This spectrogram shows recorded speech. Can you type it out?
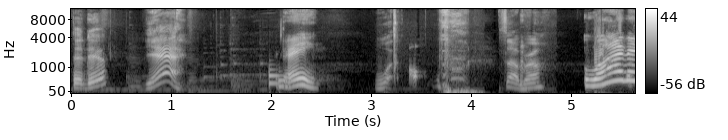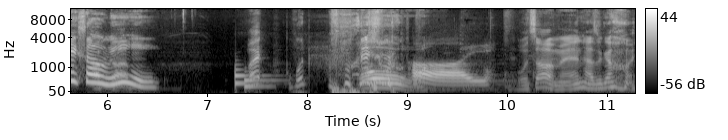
The do? Yeah. Dang. What? What's up, bro? Why are they so mean? What? What? What is oh. wrong? Oh. Hi. What's up, man? How's it going?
